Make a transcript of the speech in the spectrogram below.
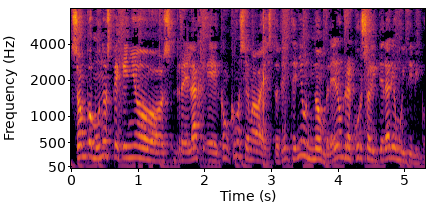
son como unos pequeños relaj... Eh, ¿cómo, se llamaba esto? Tenía un nombre, era un recurso literario muy típico.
